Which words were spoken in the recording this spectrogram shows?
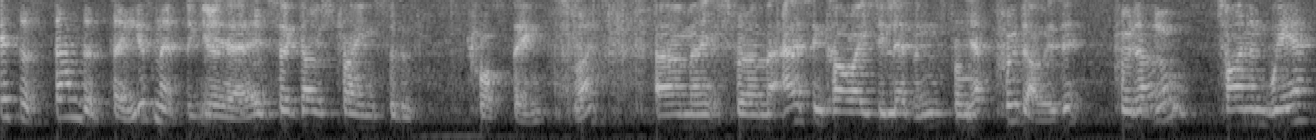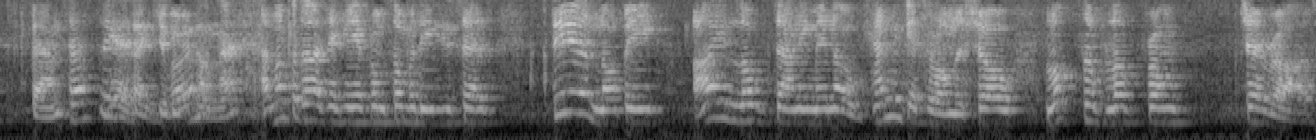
It's a standard thing, isn't it? Yeah, it's a ghost train sort of cross thing. Right. Um, and it's from Alison Carr, aged 11, from Yep. Prudhoe, is it? Prudhoe? Prudhoe. Tyne and Weir? Fantastic. Yes, Thank you very much. And I've got a letter here from somebody who says, Dear Nobby, I love Dannii Minogue. Can we get her on the show? Lots of love from Gerard.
